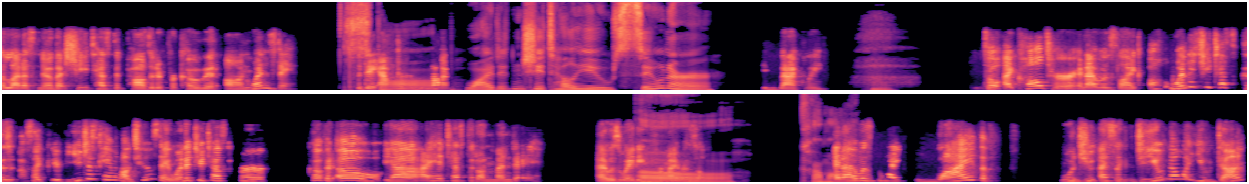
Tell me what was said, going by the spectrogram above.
to let us know that she tested positive for COVID on Wednesday, the Stop. day after her. Why didn't she tell you sooner? Exactly. so I called her and I was like, Oh, when did you test? Because I was like, if you just came in on Tuesday, when did you test for COVID? Oh, yeah, I had tested on Monday. I was waiting oh, for my result. Oh, come on. And I was like, why the would you? I was like, do you know what you've done?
